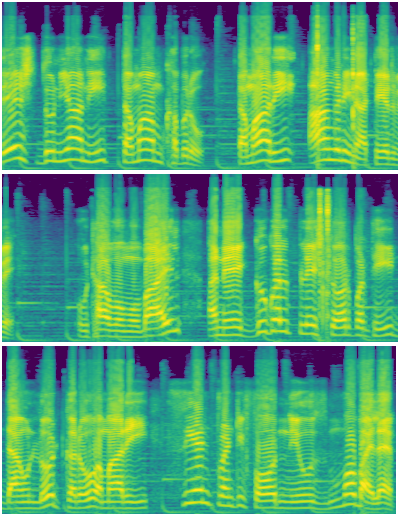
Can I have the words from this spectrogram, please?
દેશ દુનિયાની તમામ ખબરો તમારી આંગળીના ટેરવે. ઉઠાવો મોબાઈલ અને ગૂગલ પ્લે સ્ટોર પરથી ડાઉનલોડ કરો અમારી CN twenty four news mobile app.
